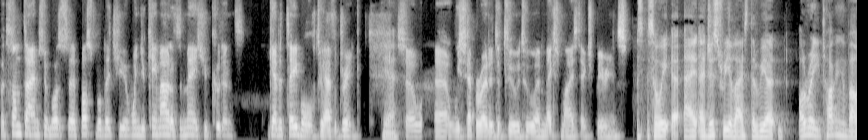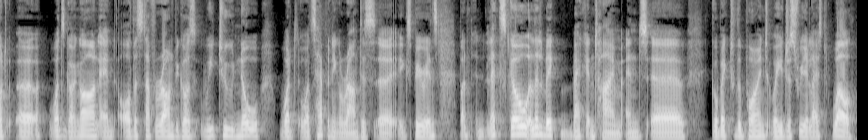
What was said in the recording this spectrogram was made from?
but sometimes it was possible that you, when you came out of the maze, you couldn't get a table to have a drink. Yeah. So uh, we separated the two to uh, maximize the experience. So we, I, I just realized that we are already talking about uh, what's going on and all the stuff around because we too know what what's happening around this uh, experience. But let's go a little bit back in time and uh, go back to the point where you just realized, well,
